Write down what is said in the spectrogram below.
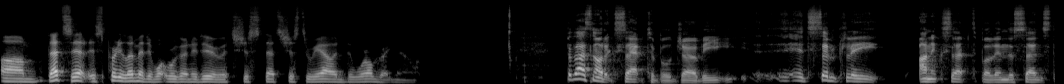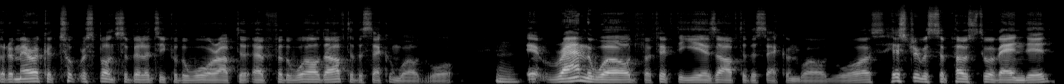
um, that's it. It's pretty limited what we're going to do. It's just that's just the reality of the world right now. But that's not acceptable, Joby. It's simply unacceptable in the sense that America took responsibility for the war after uh, for the world after the Second World War. Hmm. It ran the world for 50 years after the Second World War. History was supposed to have ended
